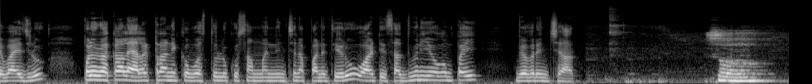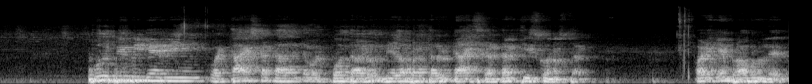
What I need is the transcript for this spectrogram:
డివైజ్లు పలు రకాల ఎలక్ట్రానిక్ వస్తువులకు సంబంధించిన పనితీరు వాటి సద్వినియోగంపై వివరించారు. సో పూర్ పీపుల్కి ఏమి వాడు ట్యాక్స్ కట్టాలంటే వాడు పోతాడు నిలబడతాడు ట్యాక్స్ కట్టాడు తీసుకొని వస్తాడు. వాడికి ఏం ప్రాబ్లం లేదు.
